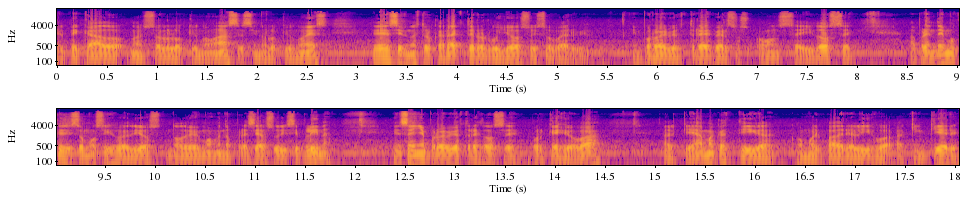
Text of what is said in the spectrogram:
El pecado no es solo lo que uno hace, sino lo que uno es, es decir, nuestro carácter orgulloso y soberbio. En Proverbios 3, versos 11 y 12, aprendemos que si somos hijos de Dios no debemos menospreciar su disciplina. Enseña en Proverbios 3:12, porque Jehová al que ama castiga, como el Padre al Hijo a quien quiere.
